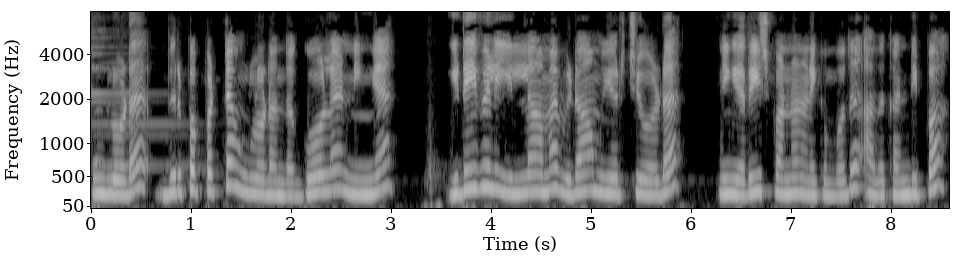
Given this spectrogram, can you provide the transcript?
உங்களோட விருப்பப்பட்ட உங்களோட அந்த கோலை நீங்கள் இடைவெளி இல்லாமல் விடாமுயற்சியோட நீங்கள் ரீச் பண்ணணும்னு நினைக்கும் போது அதை கண்டிப்பாக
